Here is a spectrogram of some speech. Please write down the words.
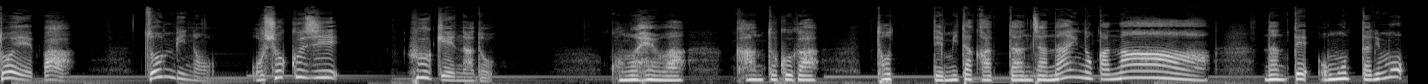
例えば、ゾンビのお食事風景など、この辺は監督が撮ってみたかったんじゃないのかななんて思ったりも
